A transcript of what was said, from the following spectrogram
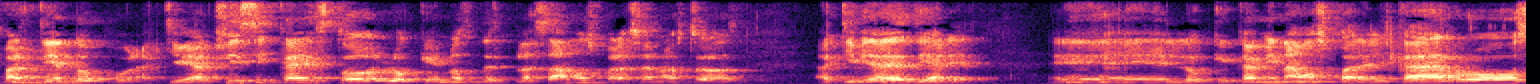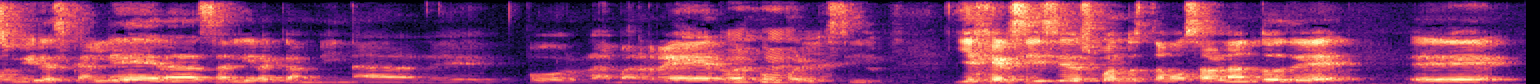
Partiendo por actividad física es todo lo que nos desplazamos para hacer nuestras actividades diarias. Eh, lo que caminamos para el carro, subir escaleras, salir a caminar eh, por la barrera o algo por el estilo. Y ejercicio es cuando estamos hablando de eh,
